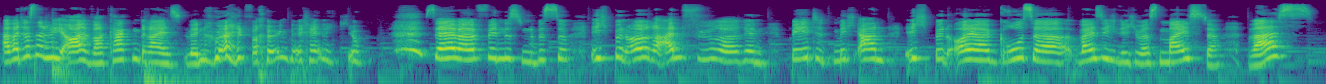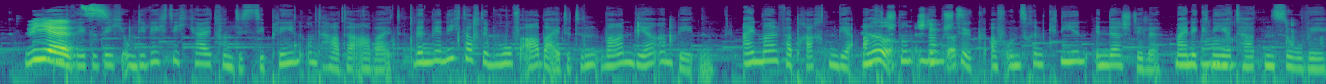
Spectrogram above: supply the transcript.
Aber das ist natürlich auch einfach kackendreist, wenn du einfach irgendeine Religion selber erfindest und du bist so, ich bin eure Anführerin, betet mich an, ich bin euer großer, weiß ich nicht was, Meister. Was? Wie jetzt? drehte sich um die Wichtigkeit von Disziplin und harter Arbeit. Wenn wir nicht auf dem Hof arbeiteten, waren wir am Beten. Einmal verbrachten wir acht oh, Stunden am Stück auf unseren Knien in der Stille. Meine Knie oh. taten so weh.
